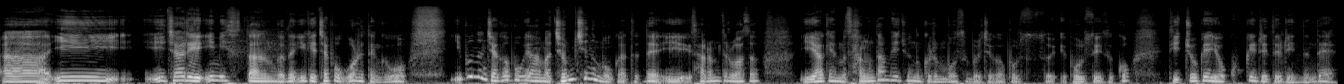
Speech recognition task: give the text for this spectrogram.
아이 이 자리에 이미 있었다는 것은 이게 제법 오래된 거고 이분은 제가 보기엔 아마 점치는 분 같은데 이 사람들 와서 이야기하면 상담해 주는 그런 모습을 제가 볼 수 볼 수 있었고 뒤쪽에 요 코끼리들이 있는데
